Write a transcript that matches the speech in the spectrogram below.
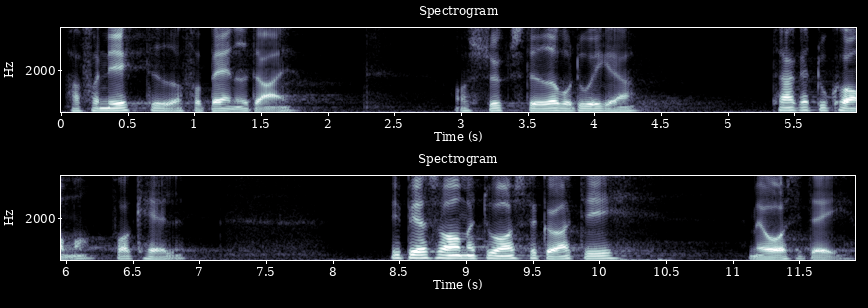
har fornægtet og forbandet dig, og søgt steder, hvor du ikke er. Tak, at du kommer for at kalde. Vi beder så om, at du også vil gøre det med os i dag.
